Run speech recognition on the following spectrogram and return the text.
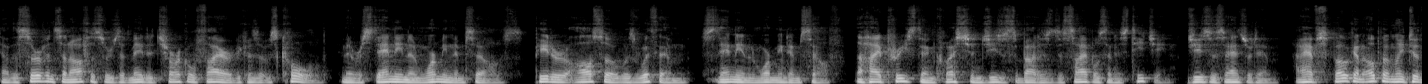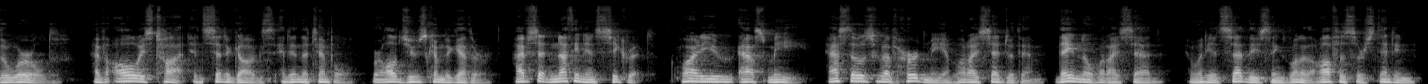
Now the servants and officers had made a charcoal fire because it was cold, and they were standing and warming themselves. Peter also was with them, standing and warming himself. The high priest then questioned Jesus about his disciples and his teaching. Jesus answered him, I have spoken openly to the world. I have always taught in synagogues and in the temple, where all Jews come together. I have said nothing in secret. Why do you ask me? Ask those who have heard me and what I said to them. They know what I said. And when he had said these things, one of the officers standing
